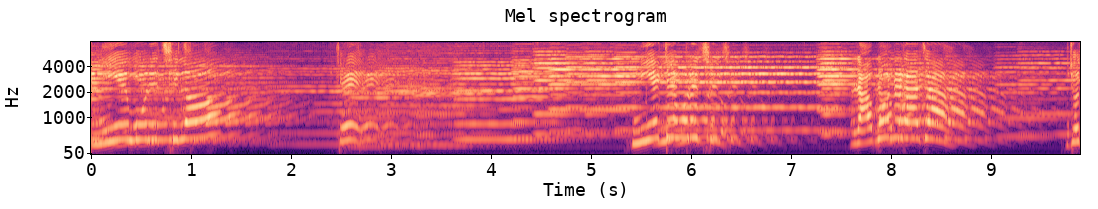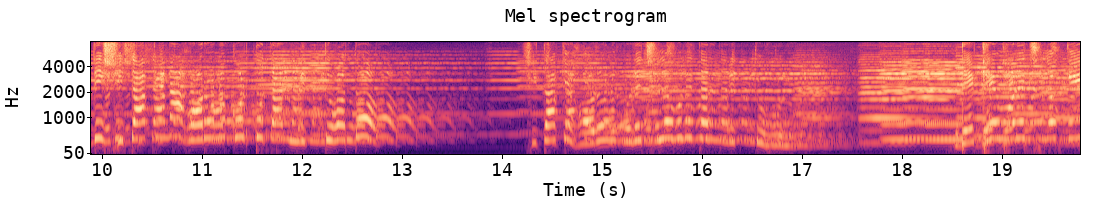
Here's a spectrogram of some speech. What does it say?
নিয়ে মরেছিল কে? নিয়ে কে মরেছিল? রাবণ রাজা। যদি সীতাকে না হরণ করতো, তার মৃত্যু হতো। সীতাকে হরণ করেছিল বলে তার মৃত্যু হলো। দেখে মরেছিল কে?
